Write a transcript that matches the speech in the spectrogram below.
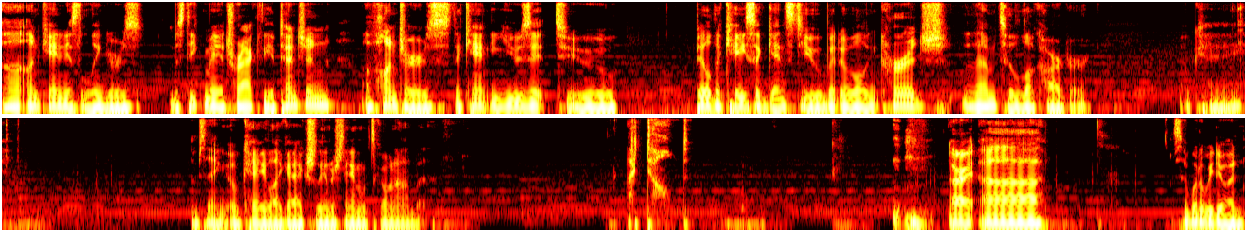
Uh, uncanniness lingers. Mystique may attract the attention of hunters. They can't use it to build a case against you, but it will encourage them to look harder. Okay. I'm saying okay like I actually understand what's going on, but I don't. All right. Uh So what are we doing?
